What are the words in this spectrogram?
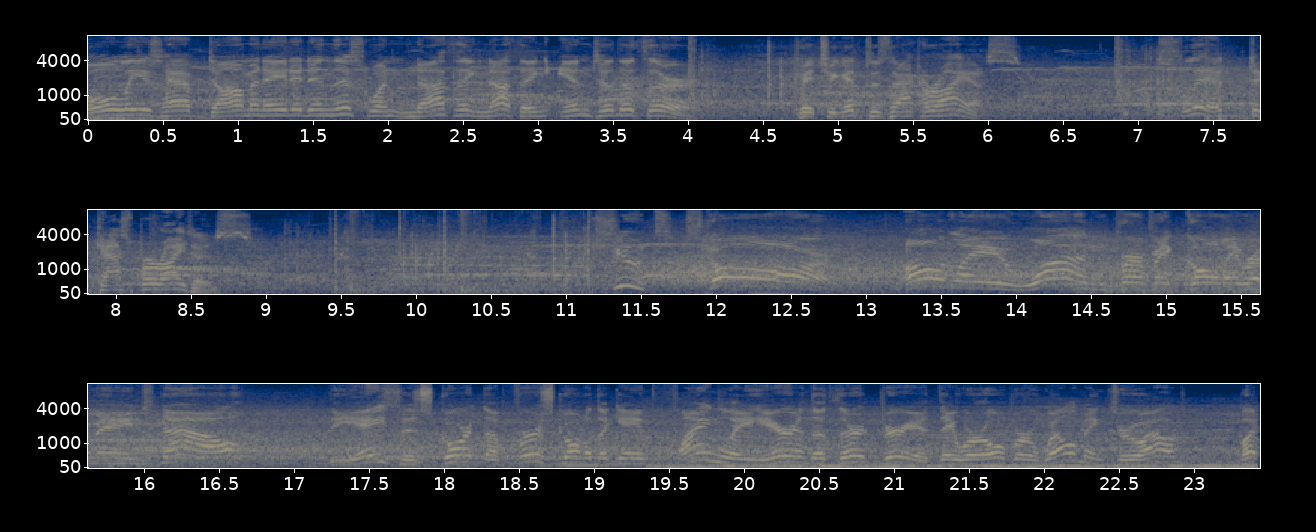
Goalies have dominated in this one. Nothing, nothing into the third. Pitching it to Zacharias. Slid to Kasparaitis. Shoots, score! Only one perfect goalie remains now. The Aces scored the first goal of the game finally here in the third period. They were overwhelming throughout, but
